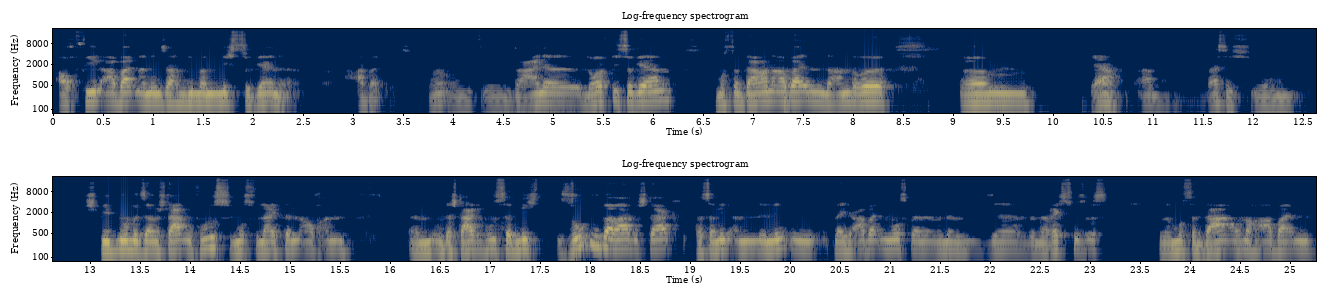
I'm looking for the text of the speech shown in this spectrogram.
auch viel arbeiten an den Sachen, die man nicht so gerne arbeitet. Ja, und äh, der eine läuft nicht so gern, muss dann daran arbeiten, der andere, ähm, ja, äh, weiß ich, ähm, spielt nur mit seinem starken Fuß, muss vielleicht dann auch an, ähm, und der starke Fuß ist dann nicht so überragend stark, dass er nicht an den linken vielleicht arbeiten muss, wenn, wenn, er, sehr, wenn er Rechtsfuß ist, sondern muss dann da auch noch arbeiten.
